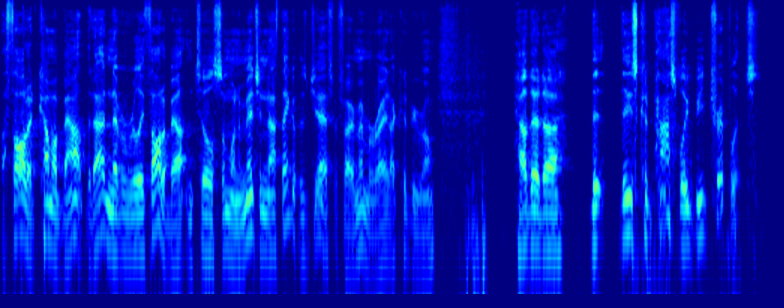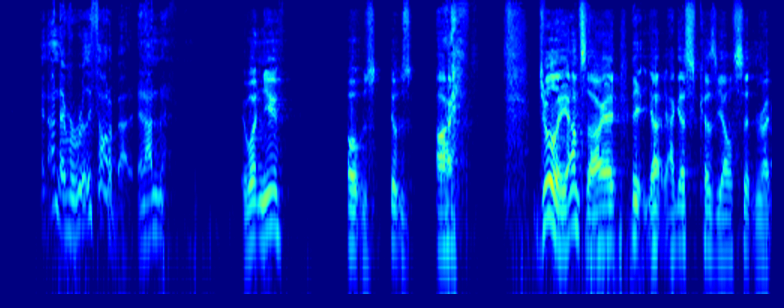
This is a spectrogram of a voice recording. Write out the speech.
a thought had come about that I'd never really thought about until someone had mentioned, and I think it was Jeff, if I remember right, I could be wrong, how that, uh, that these could possibly be triplets. And I never really thought about it. And I, it wasn't you? Oh, it was, it was, all right. Julie, I'm sorry. I, I guess because y'all sitting right,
